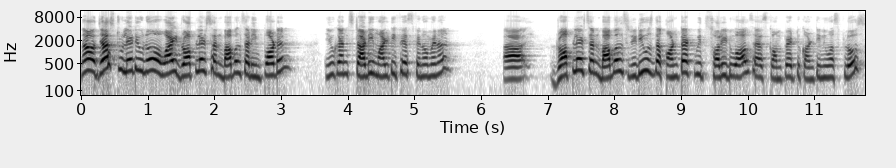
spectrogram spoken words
Now just to let you know why droplets and bubbles are important you can study multiphase phenomena. uh, droplets and bubbles reduce the contact with solid walls as compared to continuous flows.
